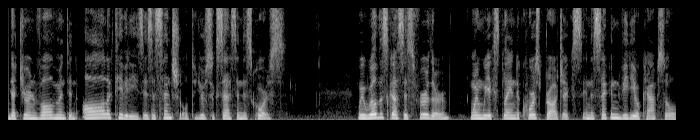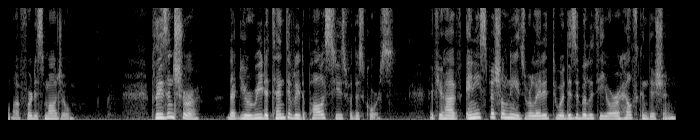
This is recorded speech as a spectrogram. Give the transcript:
that your involvement in all activities is essential to your success in this course. We will discuss this further when we explain the course projects in the second video capsule for this module. Please ensure that you read attentively the policies for this course. If you have any special needs related to a disability or a health condition,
